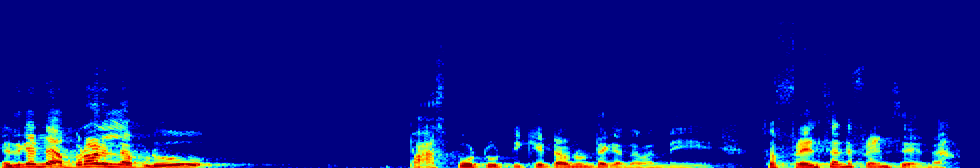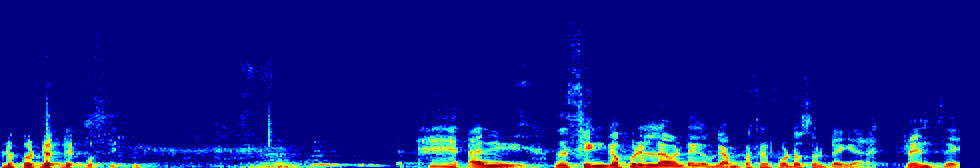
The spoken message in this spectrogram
ఎందుకంటే అబ్రాడ్ వెళ్ళినప్పుడు పాస్పోర్ట్ టికెట్ అవన్నీ ఉంటాయి కదా అవన్నీ. సో ఫ్రెండ్స్ అంటే ఫ్రెండ్సే. నాకు. అది సింగపూర్ వెళ్ళామంటే కంపల్సరీ ఫొటోస్ ఉంటాయిగా ఫ్రెండ్సే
